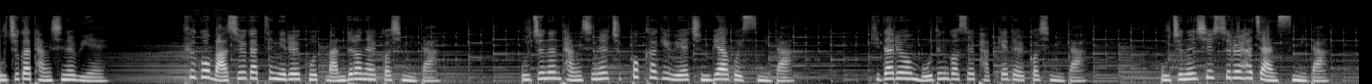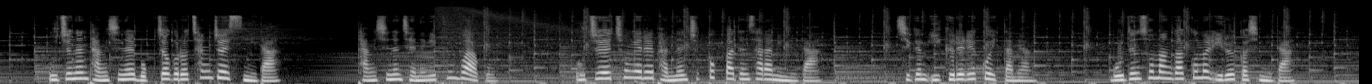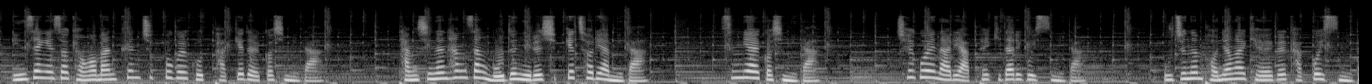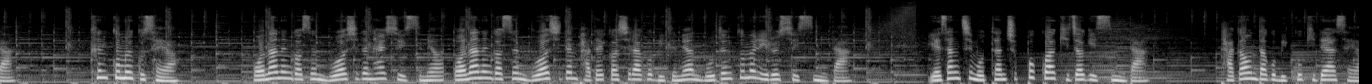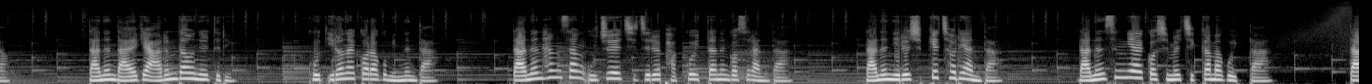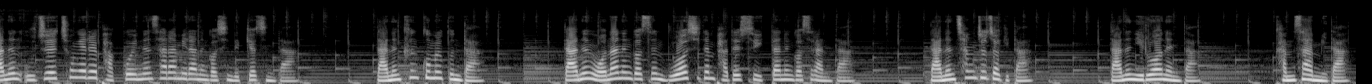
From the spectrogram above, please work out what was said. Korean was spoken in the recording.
우주가 당신을 위해 크고 마술 같은 일을 곧 만들어낼 것입니다. 우주는 당신을 축복하기 위해 준비하고 있습니다. 기다려온 모든 것을 받게 될 것입니다. 우주는 실수를 하지 않습니다. 우주는 당신을 목적으로 창조했습니다. 당신은 재능이 풍부하고 우주의 총애를 받는 축복받은 사람입니다. 지금 이 글을 읽고 있다면 모든 소망과 꿈을 이룰 것입니다. 인생에서 경험한 큰 축복을 곧 받게 될 것입니다. 당신은 항상 모든 일을 쉽게 처리합니다. 승리할 것입니다. 최고의 날이 앞에 기다리고 있습니다. 우주는 번영할 계획을 갖고 있습니다. 큰 꿈을 꾸세요. 원하는 것은 무엇이든 할 수 있으며 원하는 것은 무엇이든 받을 것이라고 믿으면 모든 꿈을 이룰 수 있습니다. 예상치 못한 축복과 기적이 있습니다. 다가온다고 믿고 기대하세요. 나는 나에게 아름다운 일들이 곧 일어날 거라고 믿는다. 나는 항상 우주의 지지를 받고 있다는 것을 안다. 나는 일을 쉽게 처리한다. 나는 승리할 것임을 직감하고 있다. 나는 우주의 총애를 받고 있는 사람이라는 것이 느껴진다. 나는 큰 꿈을 꾼다. 나는 원하는 것은 무엇이든 받을 수 있다는 것을 안다. 나는 창조적이다. 나는 이루어낸다. 감사합니다.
